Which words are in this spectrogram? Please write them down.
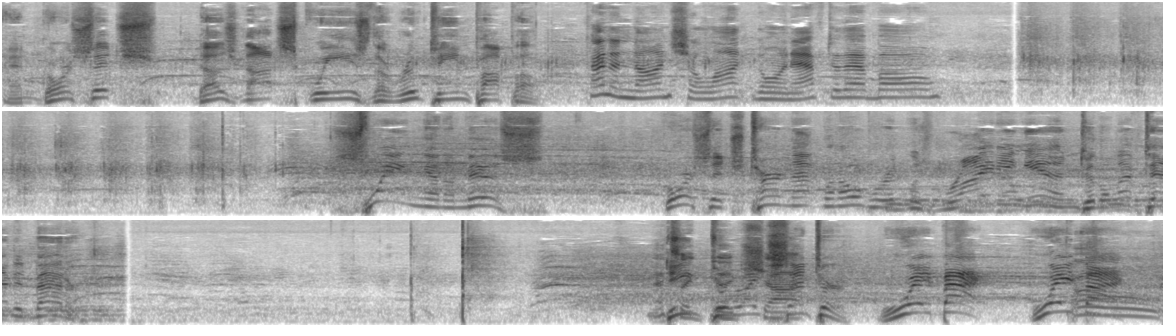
and Gorsuch does not squeeze the routine pop up. Kind of nonchalant going after that ball. Swing and a miss. Gorsuch turned that one over. It was riding in to the left-handed batter. That's Deep to right shot. center. Way back. Way oh. back. Oh,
